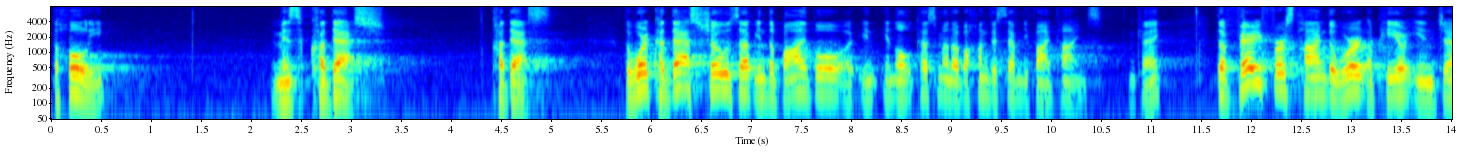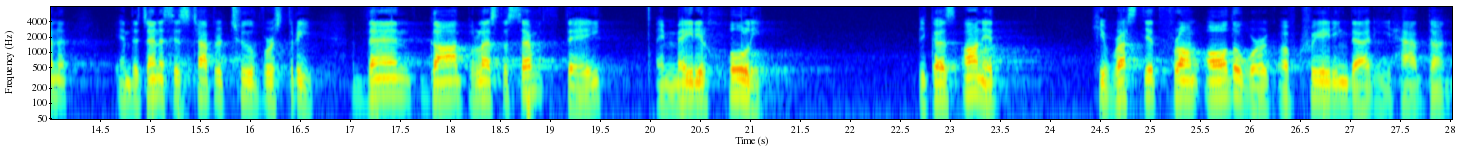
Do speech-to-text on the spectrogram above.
the holy, it means kadesh. Kadesh. The word Kadesh shows up in the Bible uh, in, in Old Testament of 175 times. Okay? The very first time the word appeared in, Gen- in the Genesis chapter 2, verse 3. Then God blessed the seventh day and made it holy. Because on it, he rested from all the work of creating that he had done.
